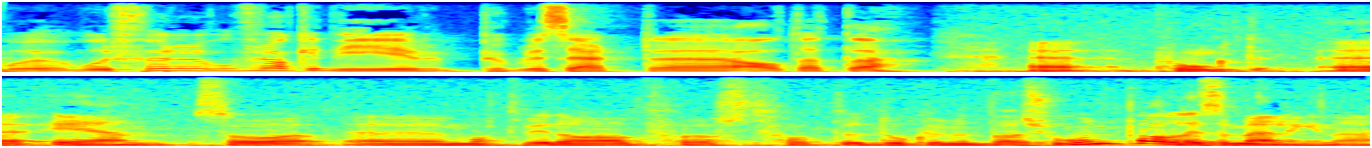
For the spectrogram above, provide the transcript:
Hvorfor, hvorfor har ikke de publisert eh, alt dette? Eh, punkt én, så måtte vi da først fått dokumentasjon på alle disse meldingene.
